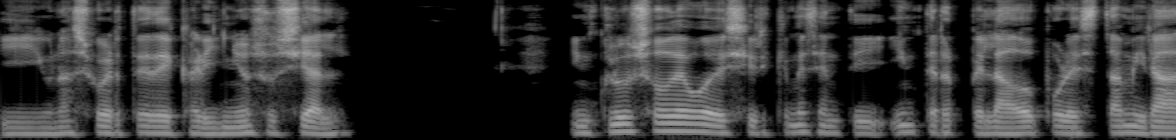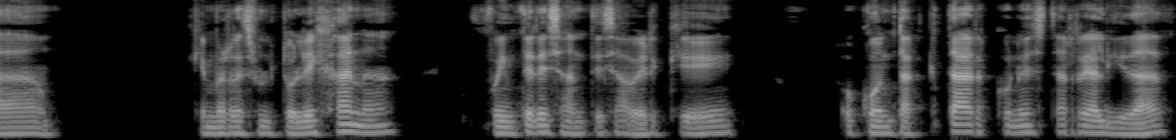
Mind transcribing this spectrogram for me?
y una suerte de cariño social. Incluso debo decir que me sentí interpelado por esta mirada que me resultó lejana. Fue interesante saber que o contactar con esta realidad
